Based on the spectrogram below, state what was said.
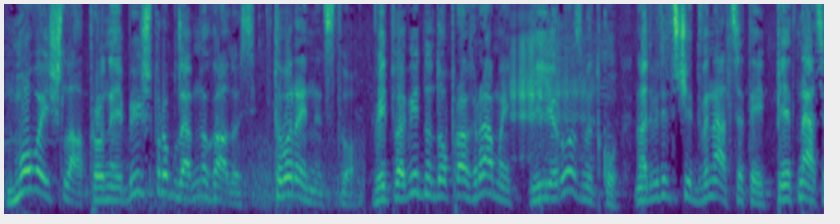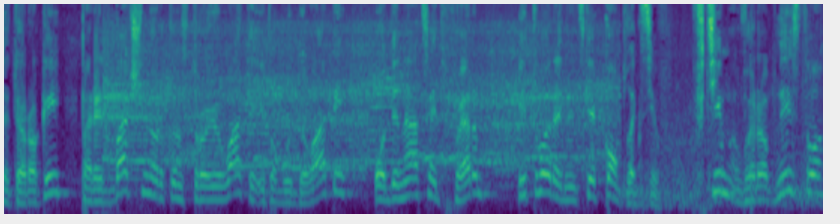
Мова йшла про найбільш проблемну галузь тваринництво. Відповідно до програми її розвитку на 2012-15 роки передбачено реконструювати і побудувати 11 ферм і тваринницьких комплексів. Втім, виробництво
